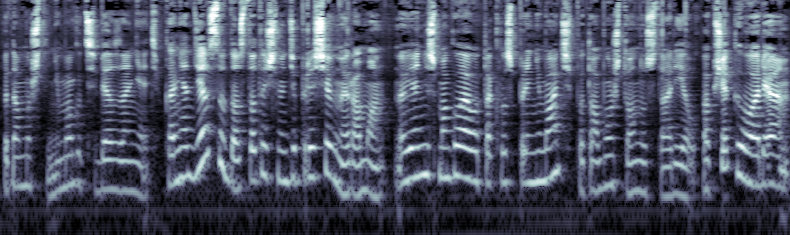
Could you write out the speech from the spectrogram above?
потому что не могут себя занять. «Конец детства» достаточно депрессивный роман, но я не смогла его так воспринимать, потому что он устарел. Вообще говоря,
